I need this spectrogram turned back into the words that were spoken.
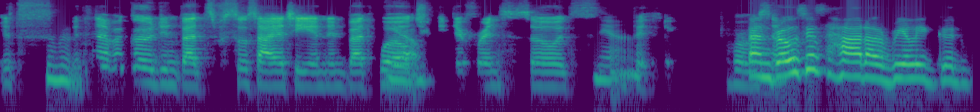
it's Mhm. it's never good in that society and in that world Yeah. to be different. So it's Yeah. bit like And. Rose just had a really good,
